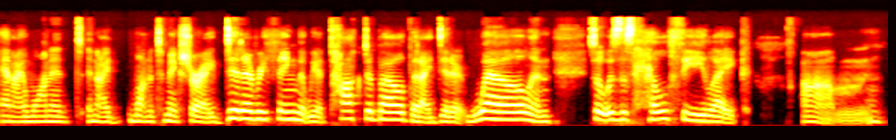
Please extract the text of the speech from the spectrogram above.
and I wanted and I wanted to make sure I did everything that we had talked about, that I did it well. And so it was this healthy, like um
